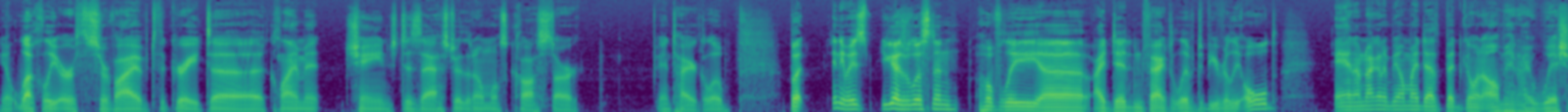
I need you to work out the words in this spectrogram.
you know, luckily Earth survived the great uh, climate change disaster that almost cost our entire globe. But anyways, you guys are listening. Hopefully, uh, I did in fact live to be really old, and I'm not gonna be on my deathbed going, "Oh man, I wish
